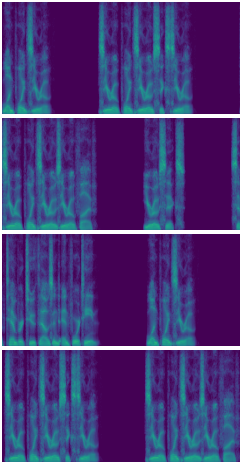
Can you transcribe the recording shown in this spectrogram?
1.0. 0.060. 0.005. Euro 6. September 2014. 1.0. 0.060. 0.005.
